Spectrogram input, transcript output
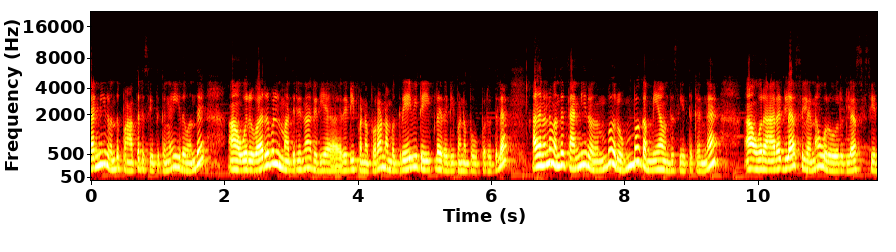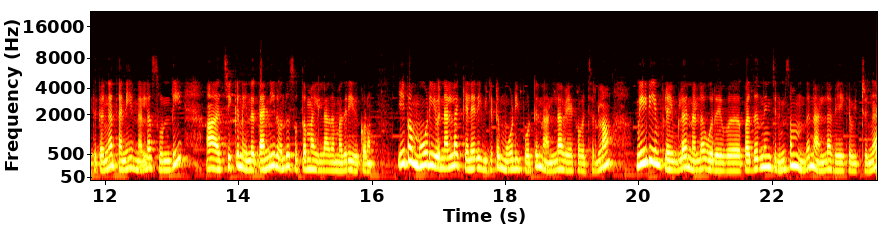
தண்ணீர் வந்து பார்த்துட்டு சேர்த்துக்கோங்க. இது வந்து ஒரு வறுவல் மாதிரி தான் ரெடியாக ரெடி பண்ண போகிறோம் நம்ம கிரேவி டைப்பில் ரெடி பண்ண போகிறதுல அதனால் வந்து தண்ணீர் ரொம்ப ரொம்ப கம்மியாக வந்து சேர்த்துக்கோங்க. ஒரு அரை கிளாஸ் இல்லைன்னா ஒரு ஒரு கிளாஸ் சேர்த்துக்கோங்க. தண்ணீர் நல்லா சுண்டி சிக்கன் இந்த தண்ணீர் வந்து சுத்தமாக இல்லாத மாதிரி இருக்கணும். இப்போ மூடி நல்லா கிளறி விட்டுட்டு மூடி போட்டு நல்லா வேக வச்சிடலாம் மீடியம் ஃப்ளேமில் நல்லா ஒரு பதினஞ்சு நிமிஷம் வந்து நல்லா வேக விட்டுருங்க.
